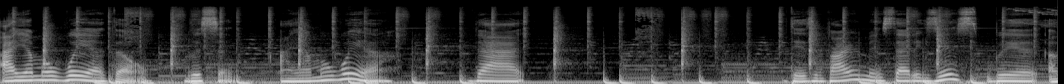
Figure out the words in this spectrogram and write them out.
I am aware, though. Listen, I am aware that there's environments that exist where a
